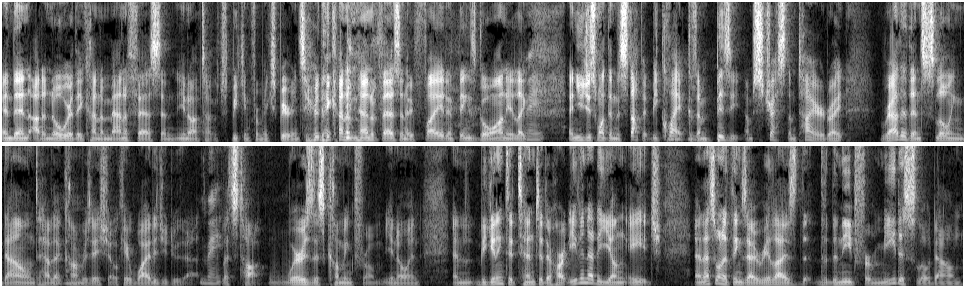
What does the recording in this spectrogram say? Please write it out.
And then out of nowhere, they kind of manifest. And you know, I'm talking, speaking from experience here. They kind of manifest and they fight, and things go on. You're like, right. and you just want them to stop it, be quiet, because mm-hmm. I'm busy, I'm stressed, I'm tired, right? Rather than slowing down to have that mm-hmm. conversation. Okay, why did you do that? Right. Let's talk. Where is this coming from? You know, and and beginning to tend to their heart, even at a young age And that's one of the things I realized the, the, the need for me to slow down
